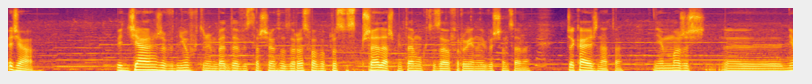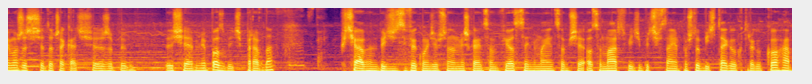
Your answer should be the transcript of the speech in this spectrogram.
wiedziałam. Wiedziałem, że w dniu, w którym będę wystarczająco dorosła, po prostu sprzedasz mnie temu, kto zaoferuje najwyższą cenę. Czekałeś na to. Nie możesz, yy, nie możesz się doczekać, żeby się mnie pozbyć, prawda? Chciałabym być zwykłą dziewczyną mieszkającą w wiosce, nie mającą się o co martwić, być w stanie poślubić tego, którego kocham,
